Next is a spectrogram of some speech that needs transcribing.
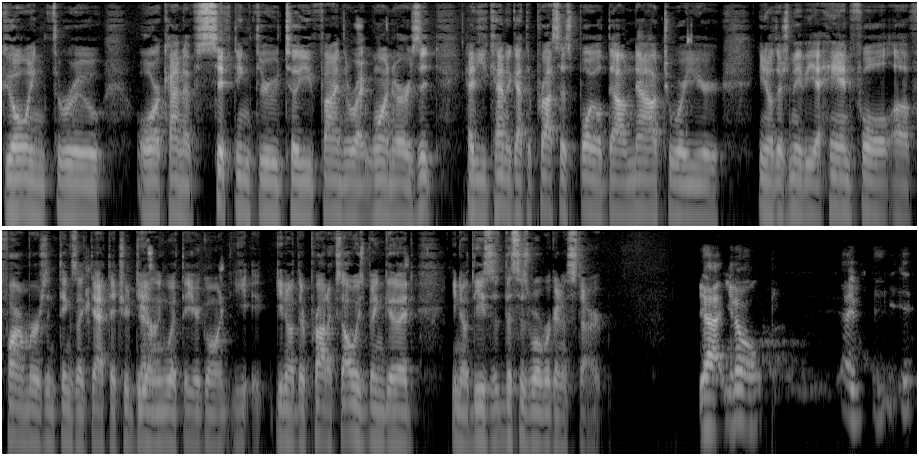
going through, or kind of sifting through till you find the right one, or is it have you kind of got the process boiled down now to where you're, you know, there's maybe a handful of farmers and things like that that you're dealing yeah. with that you're going, you, you know, their product's always been good. You know, these this is where we're going to start. Yeah, you know, it, it,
